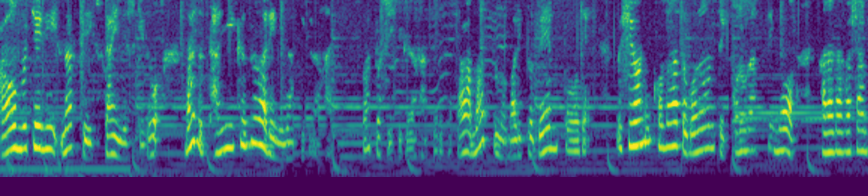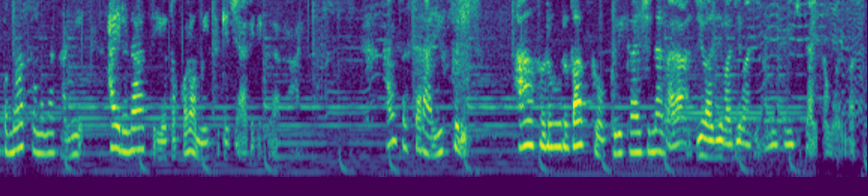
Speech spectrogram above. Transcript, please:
仰向けになっていきたいんですけど、まず体育座りになってください。マット敷いてくださってる方は、マットの割と前方で、後ろにこの後ゴロンって転がっても、体がちゃんとマットの中に入るなっていうところを見つけてあげてください。はい、そしたらゆっくり、ハーフロールバックを繰り返しながら、じわじわじわじわ寝ていきたいと思います。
